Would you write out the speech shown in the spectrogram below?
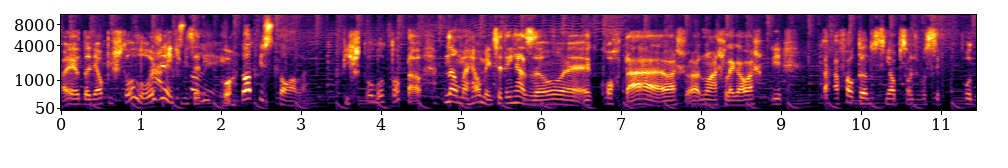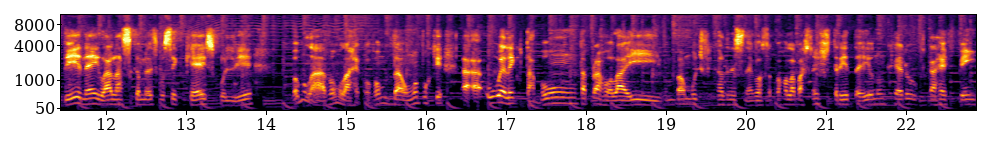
Olha, o Daniel pistolou, ah, gente. Misericórdia. Tô pistola. Pistolou total. Não, mas realmente você tem razão. É, é cortar, eu, acho, eu não acho legal. Eu acho que tá faltando sim a opção de você poder, né, ir lá nas câmeras que você quer escolher. Vamos lá, vamos lá, Record, vamos dar uma, porque a, o elenco tá bom, tá pra rolar aí, vamos dar uma modificada nesse negócio, tá pra rolar bastante treta aí, eu não quero ficar refém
